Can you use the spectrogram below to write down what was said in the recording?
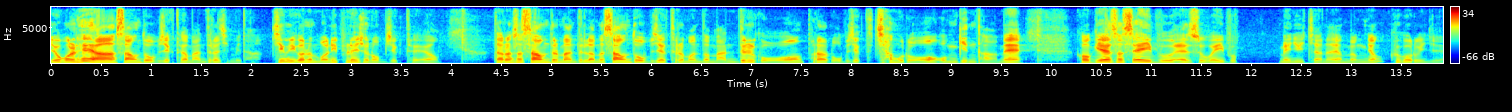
이걸 해야 사운드 오브젝트가 만들어집니다. 지금 이거는 머니플레이션 오브젝트예요. 따라서 사운드를 만들려면 사운드 오브젝트를 먼저 만들고 프라 오브젝트 창으로 옮긴 다음에 거기에서 Save as Wave 메뉴 있잖아요. 명령 그거로 이제 예,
